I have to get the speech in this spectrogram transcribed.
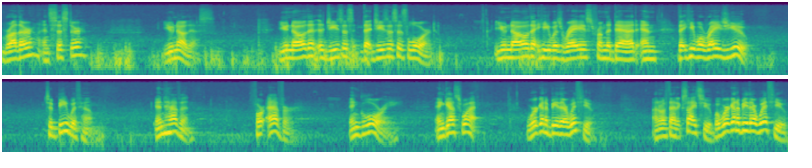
Brother and sister, you know this. You know that Jesus, that Jesus is Lord. You know that he was raised from the dead and that he will raise you to be with him in heaven forever in glory. And guess what? We're going to be there with you. I don't know if that excites you, but we're going to be there with you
